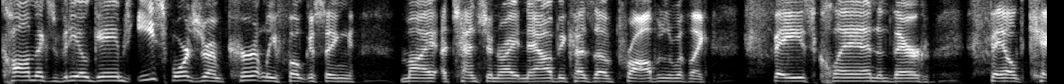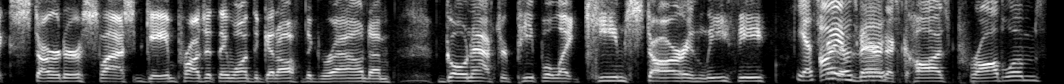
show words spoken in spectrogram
comics, video games, esports, where I'm currently focusing my attention right now because of problems with like FaZe Clan and their failed Kickstarter slash game project they wanted to get off the ground. I'm going after people like Keemstar and Leafy. Yes, yeah, I am those there guys. to cause problems,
